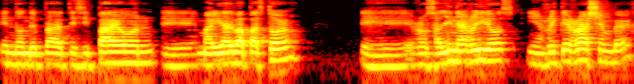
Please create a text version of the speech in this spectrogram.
en donde participaron eh, María Alba Pastor, eh, Rosalina Ríos y Enrique Raschenberg.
